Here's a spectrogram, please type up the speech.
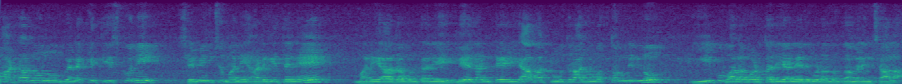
మాటను నువ్వు వెనక్కి తీసుకొని క్షమించమని అడిగితేనే మర్యాద ఉంటుంది. లేదంటే యావత్ ముద్రాజు మొత్తం నిన్ను ఈపు వలగొడుతుంది అనేది కూడా నువ్వు గమనించాలా?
